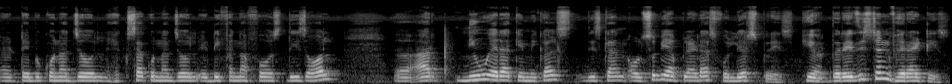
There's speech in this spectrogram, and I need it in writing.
uh, tebuconazole hexaconazole these all uh, are new era chemicals. This can also be applied as foliar sprays. Here the resistant varieties.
